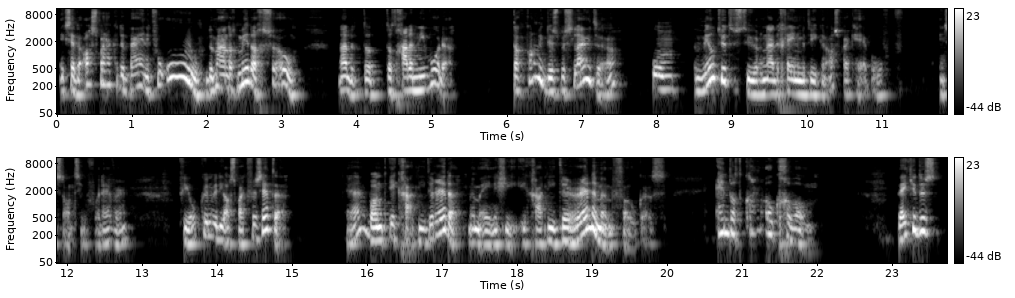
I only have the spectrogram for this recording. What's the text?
ik zet de afspraken erbij en ik voel, oeh, de maandagmiddag, zo. Nou, dat, dat, dat gaat hem niet worden. Dan kan ik dus besluiten om een mailtje te sturen naar degene met wie ik een afspraak heb, of instantie of whatever. Van, kunnen we die afspraak verzetten? want ik ga het niet redden met mijn energie. Ik ga het niet redden met mijn focus. En dat kan ook gewoon. Weet je, dus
